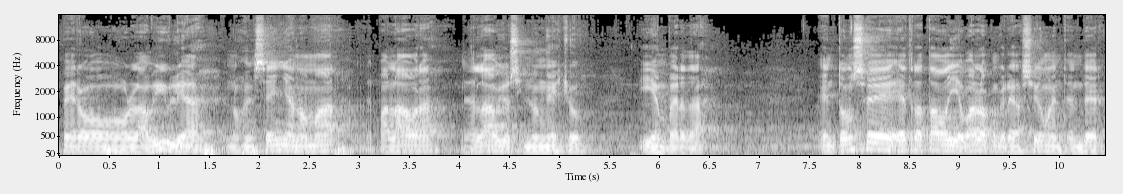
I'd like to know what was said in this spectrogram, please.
pero la Biblia nos enseña a no amar de palabra, de labios, sino en hecho y en verdad. Entonces he tratado de llevar a la congregación a entender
